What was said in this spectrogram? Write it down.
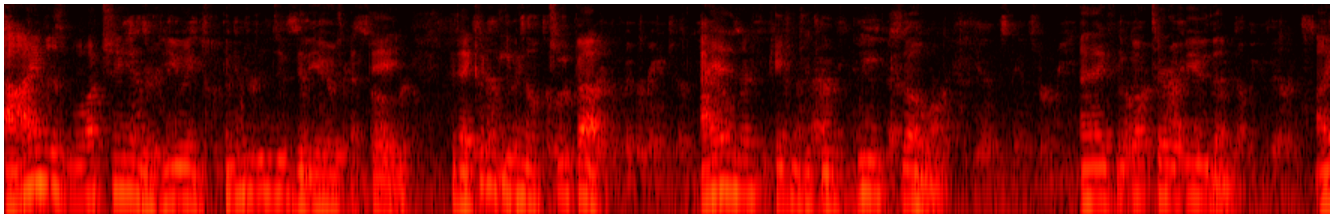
I was watching and reviewing hundreds of videos a day, but I couldn't even keep up. Notifications which were weeks long, and I forgot to review them. I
